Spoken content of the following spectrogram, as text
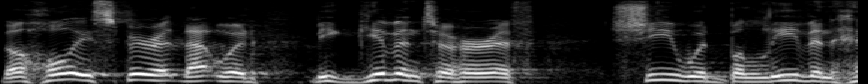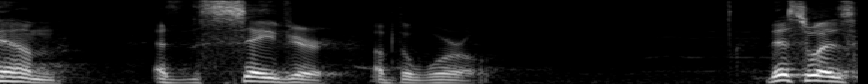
the Holy Spirit that would be given to her if she would believe in him as the Savior of the world. This was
